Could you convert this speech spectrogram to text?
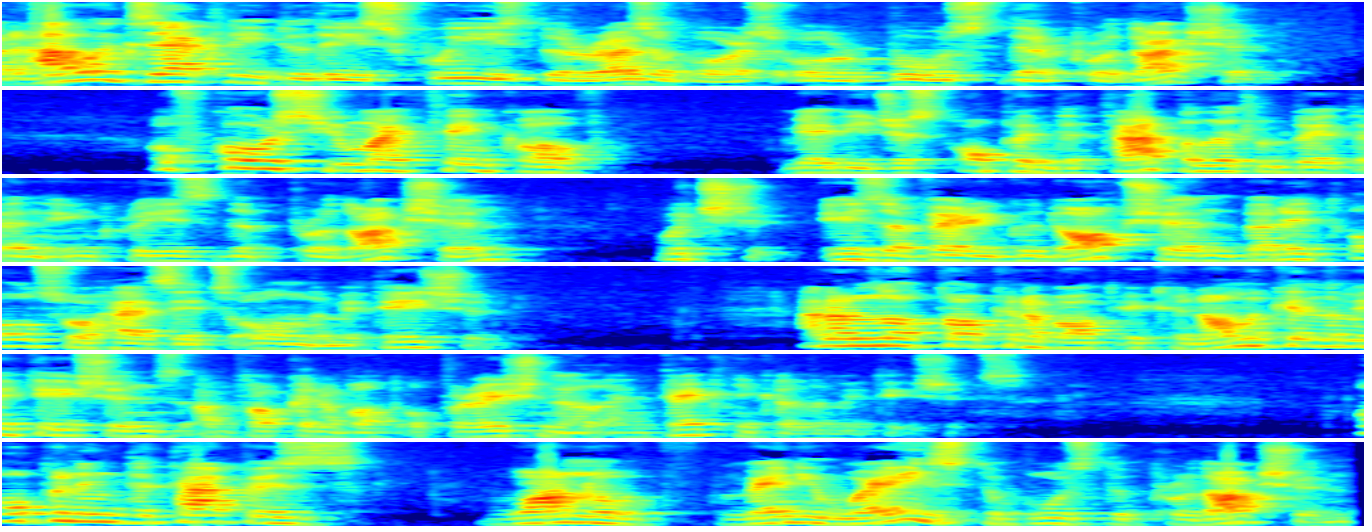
But how exactly do they squeeze the reservoirs or boost their production? Of course, you might think of maybe just open the tap a little bit and increase the production, which is a very good option, but it also has its own limitation. And I'm not talking about economical limitations, I'm talking about operational and technical limitations. Opening the tap is one of many ways to boost the production,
